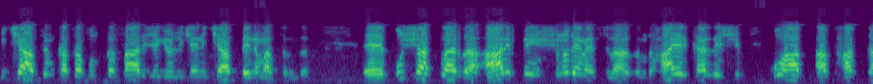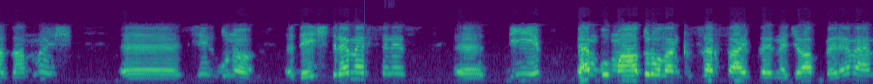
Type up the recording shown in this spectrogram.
iki atım katapultta sadece gözüken iki at benim atımdı. E, bu şartlarda Arif Bey'in şunu demesi lazımdı. Hayır kardeşim bu at, at hak kazanmış. E, siz bunu değiştiremezsiniz e, deyip ben bu mağdur olan kısrak sahiplerine cevap veremem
